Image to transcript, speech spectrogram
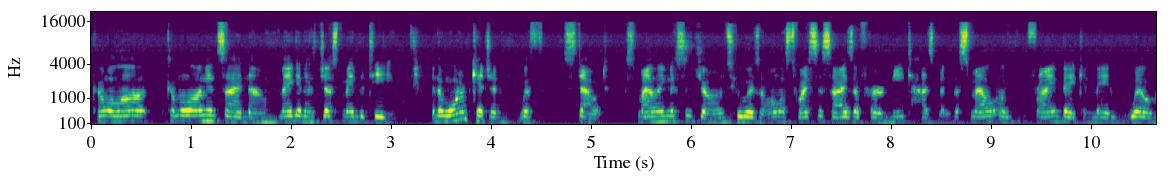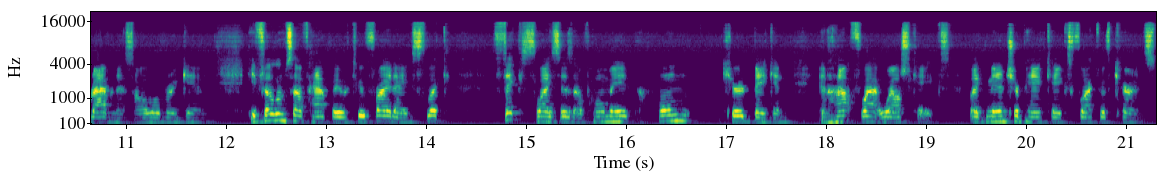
Come along, come along inside now. Megan has just made the tea. In the warm kitchen, with stout, smiling Mrs. Jones, who was almost twice the size of her neat husband. The smell of frying bacon made Will ravenous all over again. He filled himself happily with two fried eggs, slick, thick slices of homemade, home cured bacon, and hot flat Welsh cakes, like miniature pancakes flecked with currants.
